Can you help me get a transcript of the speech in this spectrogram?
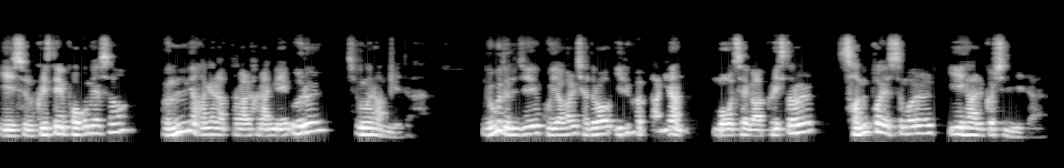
예수 그리스도의 복음에서 분명하게 나타날 하나님의 의를 증언합니다. 누구든지 구약을 제대로 읽었다면 모세가 그리스도를 선포했음을 이해할 것입니다.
